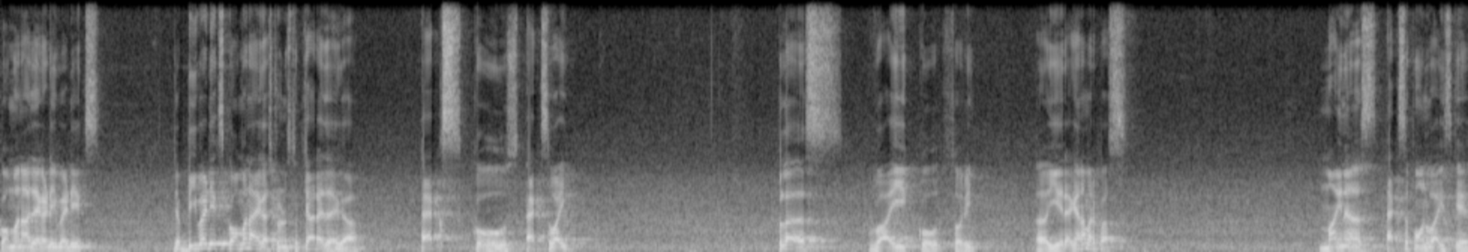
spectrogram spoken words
कॉमन आ जाएगा डी वाई डी एक्स जब d y d x common आएगा स्टूडेंट्स तो क्या रह जाएगा? X cos x y plus y को सॉरी ये रह गया ना हमारे पास। Minus x upon y square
